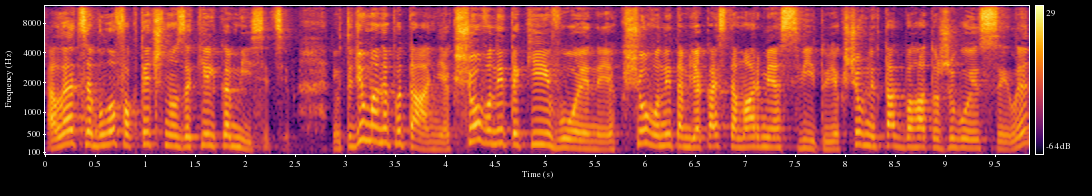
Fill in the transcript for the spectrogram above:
Але це було фактично за кілька місяців. І тоді в мене питання: якщо вони такі воїни, якщо вони там якась там армія світу, якщо в них так багато живої сили,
